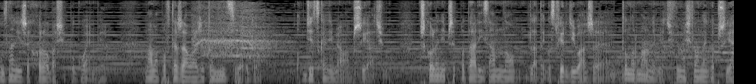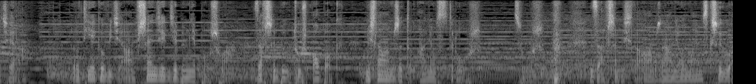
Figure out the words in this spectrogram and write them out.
uznali, że choroba się pogłębia. Mama powtarzała, że to nic złego. Od dziecka nie miałam przyjaciół. W szkole nie przepadali za mną, dlatego stwierdziła, że to normalne mieć wymyślonego przyjaciela. Rotiego widziałam wszędzie, gdzie bym nie poszła. Zawsze był tuż obok. Myślałam, że to anioł stróż. Cóż, zawsze myślałam, że anioły mają skrzydła.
